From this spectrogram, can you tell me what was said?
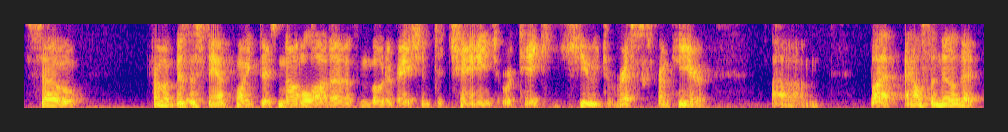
So from a business standpoint, there's not a lot of motivation to change or take huge risks from here. Um, but I also know that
